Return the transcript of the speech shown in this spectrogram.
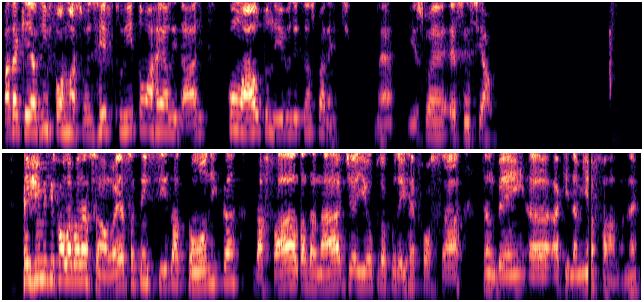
para que as informações reflitam a realidade com alto nível de transparência. Né? Isso é essencial. Regime de colaboração, essa tem sido a tônica da fala da Nádia e eu procurei reforçar também uh, aqui na minha fala. Né?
